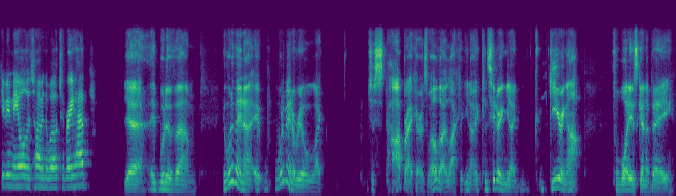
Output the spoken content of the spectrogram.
giving me all the time in the world to rehab. Yeah, it would have um, it would have been a it would have been a real like just heartbreaker as well though. Like you know, considering you know gearing up for what is going to be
